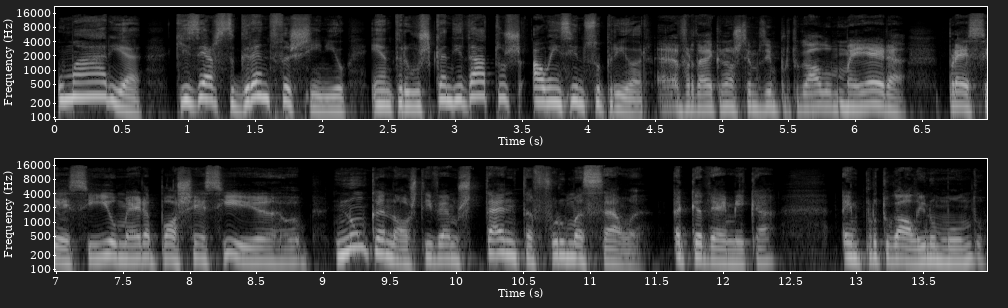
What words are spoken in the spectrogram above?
Uma área que exerce grande fascínio entre os candidatos ao ensino superior. A verdade é que nós temos em Portugal uma era pré-CSI e uma era pós-CSI. Nunca nós tivemos tanta formação académica em Portugal e no mundo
